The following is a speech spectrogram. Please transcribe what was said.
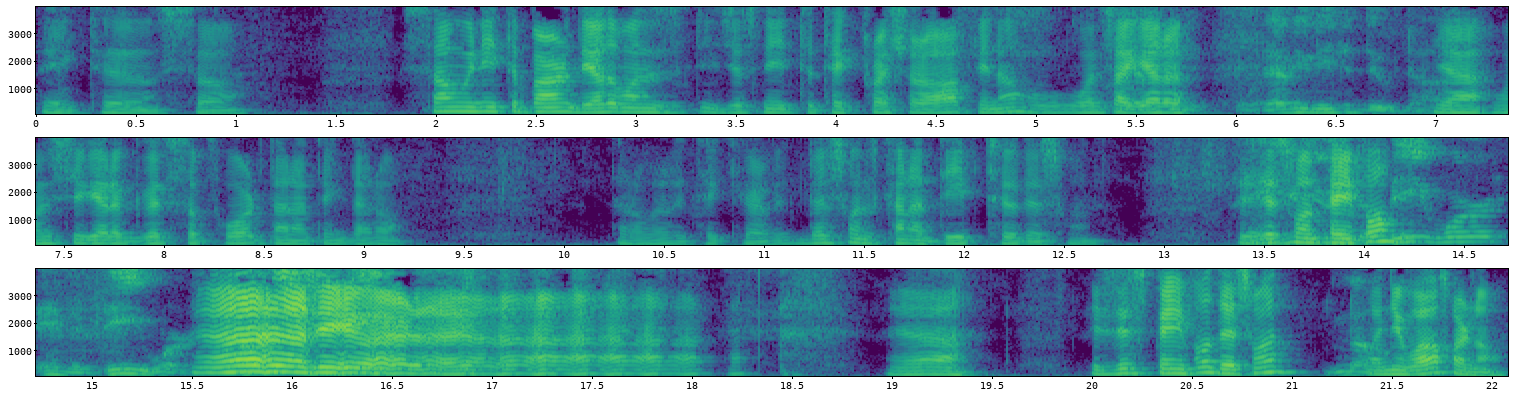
big too. So some we need to burn. The other ones you just need to take pressure off. You know, once I get a Whatever you need to do, yeah, once you get a good support, then I think that'll that'll really take care of it. This one's kind of deep too. This one. Is this one painful? The B word and the D word. The D word. yeah. Is this painful, this one? No. When you walk or no?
